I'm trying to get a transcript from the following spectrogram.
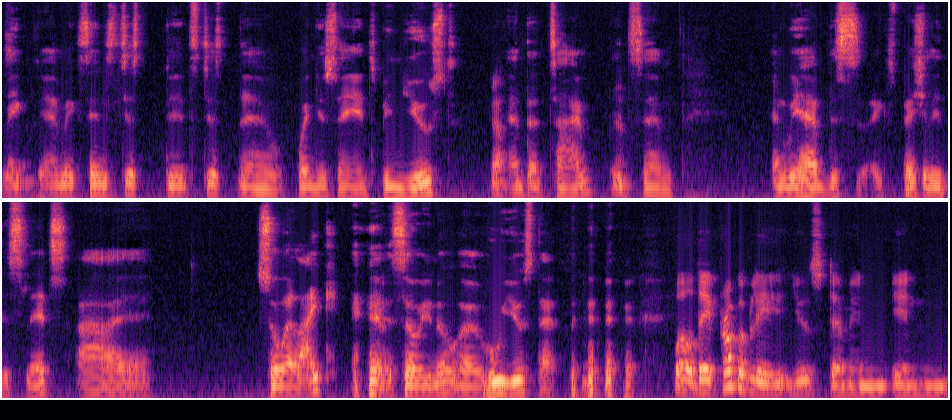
Make, yeah, makes sense. Just it's just uh, when you say it's been used Yeah. at that time. Yeah. It's um, and we have this, especially the sleds are uh, so alike. so you know uh, who used that. Well, they probably used them in, in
